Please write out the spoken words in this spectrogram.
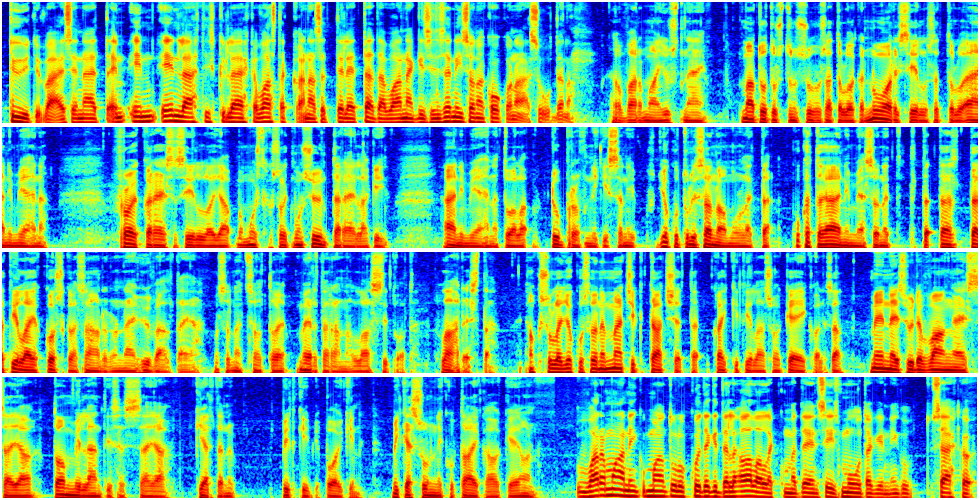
tyytyväisenä. Että en, en, en lähtisi kyllä ehkä vastakkain asettelemaan tätä, vaan näkisin sen isona kokonaisuutena. Se on varmaan just näin. Mä oon tutustunut suhun, sä oot ollut aika nuori silloin, sä oot ollut äänimiehenä Froikkareissa silloin ja mä muistan, kun sä olit mun synttäreilläkin – äänimiehenä tuolla Dubrovnikissa, niin joku tuli sanoa mulle, että kuka toi äänimies on, että tämä tila ei ole koskaan saanut näin hyvältä. Ja mä sanoin, että se on toi Mertarannan Lassi tuolta Lahdesta. Onko sulla joku sellainen magic touch, että kaikki tilaa sua keikoille? Sä menneisyyden vangeissa ja Tommiläntisessä ja kiertänyt pitkin poikin. Mikä sun niinku taika oikein on? Varmaan niin kuin mä oon tullut kuitenkin tälle alalle, kun mä teen siis muutakin niin sähkö,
